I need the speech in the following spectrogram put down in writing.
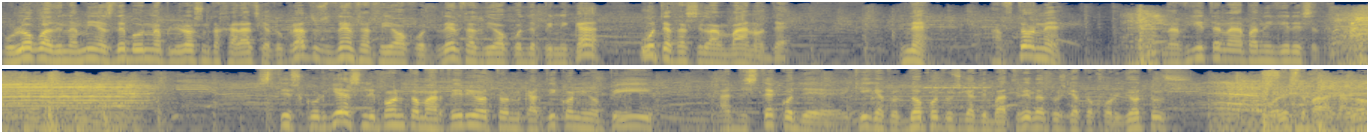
που λόγω αδυναμίας δεν μπορούν να πληρώσουν τα χαράτσια του κράτους δεν θα, διώκονται, δεν θα διώκονται ποινικά ούτε θα συλλαμβάνονται ναι αυτό ναι να βγείτε να πανηγυρίσετε στις σκουριές λοιπόν το μαρτύριο των κατοίκων οι οποίοι αντιστέκονται εκεί για τον τόπο τους, για την πατρίδα τους, για το χωριό τους. Μπορείστε παρακαλώ.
